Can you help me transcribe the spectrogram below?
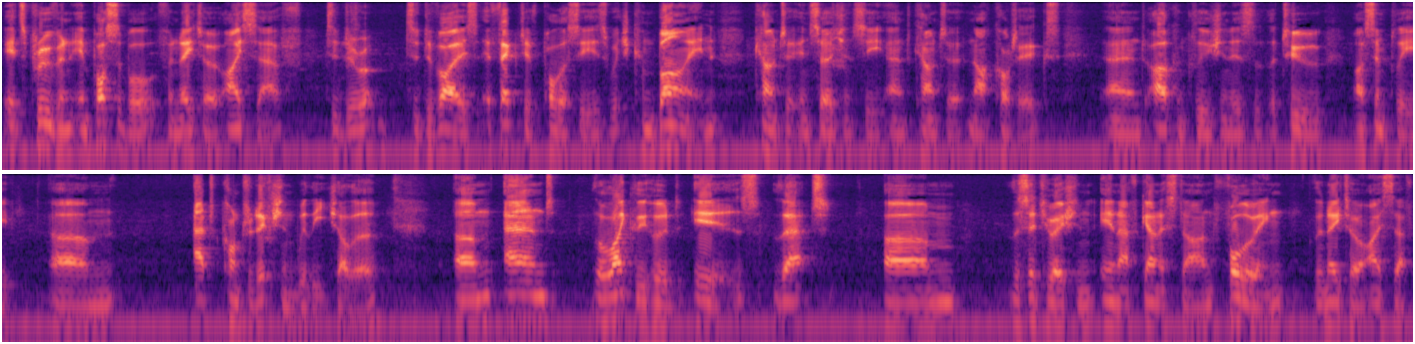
It's proven impossible for NATO ISAF to, to devise effective policies which combine counterinsurgency and counter narcotics. And our conclusion is that the two are simply um, at contradiction with each other. Um, and the likelihood is that um, the situation in Afghanistan following the NATO ISAF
